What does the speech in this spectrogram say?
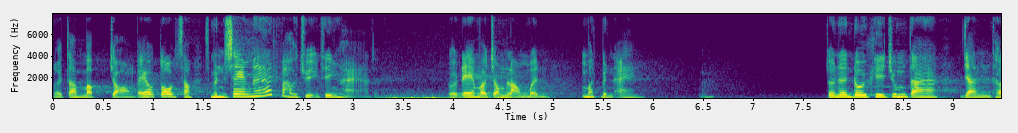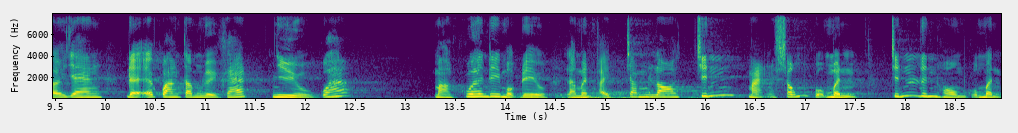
Người ta mập tròn béo tốt sao? Mình xen hết vào chuyện thiên hạ rồi đem vào trong lòng mình, mất bình an. Cho nên đôi khi chúng ta dành thời gian để quan tâm người khác nhiều quá mà quên đi một điều là mình phải chăm lo chính mạng sống của mình, chính linh hồn của mình.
